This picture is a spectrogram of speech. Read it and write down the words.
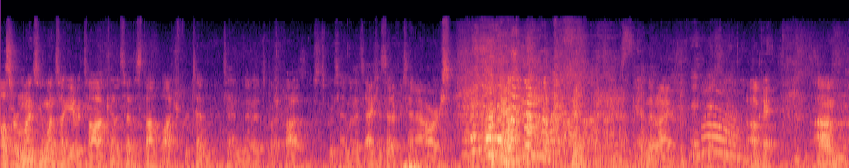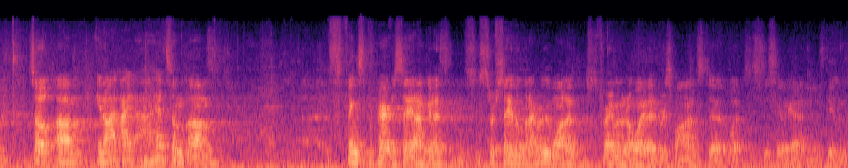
also reminds me, once I gave a talk and I set the stopwatch for 10, 10 minutes, but I thought it was for 10 minutes. I actually set it for 10 hours. and then I, okay. Um, so, um, you know, I, I, had some um, things prepared to say. And I'm going to sort of say them, but I really want to frame them in a way that responds to what Cecilia and Stephen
